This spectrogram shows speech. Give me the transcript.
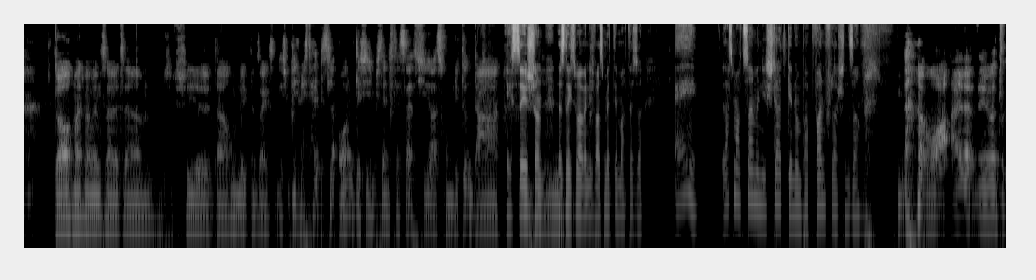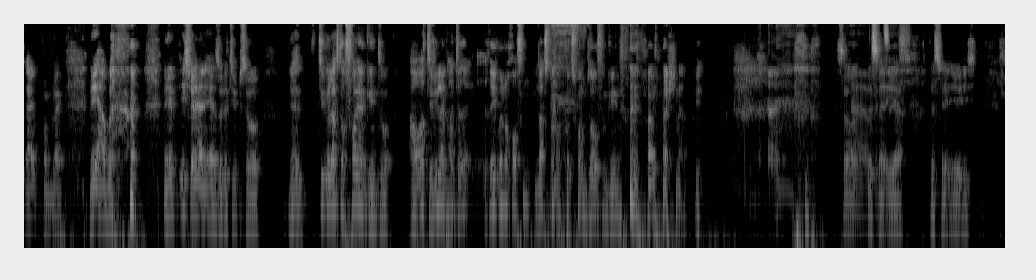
Doch, manchmal, wenn es halt ähm, viel da rumliegt, dann sage ich, ich, ich möchte halt ein bisschen ordentlich. Ich möchte nicht, dass da hier was rumliegt und da. Ich sehe schon, Mhm. das nächste Mal, wenn ich was mit dem mache, der so, ey, lass mal zusammen in die Stadt gehen und ein paar Pfandflaschen sammeln. Boah, Alter, nee, übertreibt komplett. Nee, aber nee, ich wäre dann eher so der Typ so, ja, Digga, lass noch feiern gehen, so. Aber warte, wie lange hat der Rewe noch offen? Lass doch noch kurz vorm Saufen gehen. Pfandflaschen abgeben. so, Äh, das wäre eher, das wäre eher ich.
